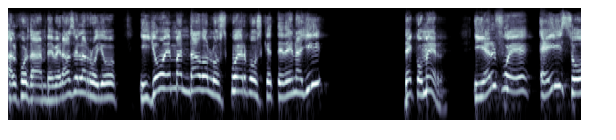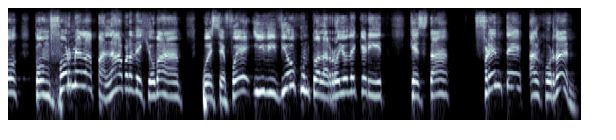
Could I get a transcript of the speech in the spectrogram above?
al Jordán, beberás del arroyo, y yo he mandado a los cuervos que te den allí de comer. Y él fue e hizo conforme a la palabra de Jehová, pues se fue y vivió junto al arroyo de Kerit, que está frente al Jordán.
